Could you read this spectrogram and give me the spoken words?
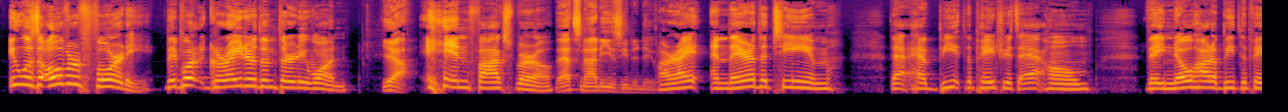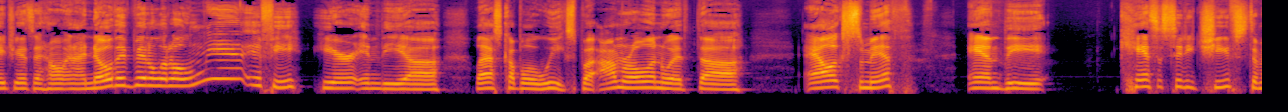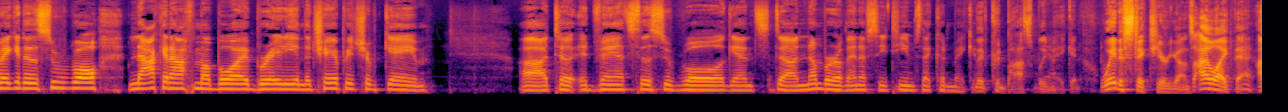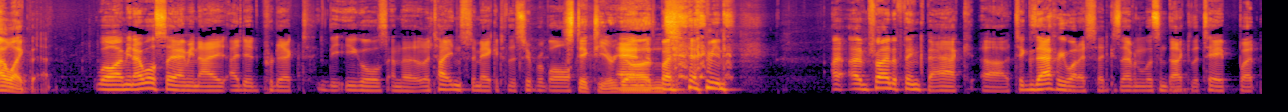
it was over 40. They put greater than 31 Yeah. in Foxborough. That's not easy to do. All right. And they're the team that have beat the Patriots at home. They know how to beat the Patriots at home. And I know they've been a little eh, iffy here in the uh, last couple of weeks, but I'm rolling with uh, Alex Smith and the Kansas City Chiefs to make it to the Super Bowl, knocking off my boy Brady in the championship game uh, to advance to the Super Bowl against a number of NFC teams that could make it. That could possibly make it. Way to stick to your guns. I like that. I like that. Well, I mean, I will say, I mean, I, I did predict the Eagles and the, the Titans to make it to the Super Bowl. Stick to your And- guns. but I mean, I, I'm trying to think back uh, to exactly what I said because I haven't listened back to the tape. But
